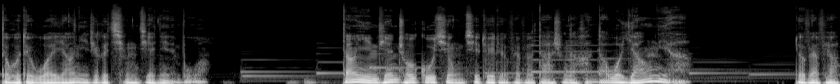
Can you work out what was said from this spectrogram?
都会对我养你这个情节念念不忘。当尹天仇鼓起勇气对刘飘飘大声的喊道：“我养你啊！”刘飘飘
